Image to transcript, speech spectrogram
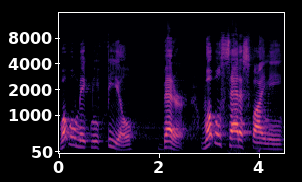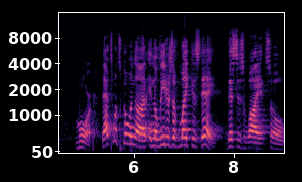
What will make me feel better? What will satisfy me more? That's what's going on in the leaders of Micah's day. This is why it's so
